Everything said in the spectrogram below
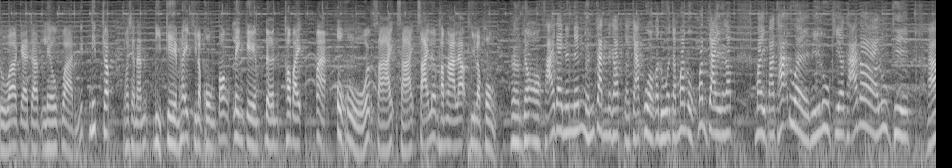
ดูว่าแกจะเร็วกว่านิดๆครับ เพราะฉะนั้นบีบเกมให้ธีรพงศ์ต้องเล่งเกมเดินเข้าไปมาโอ้โหซ้ายซ้ายซ้ายเริ่มทำงานแล้วธีรพงศ์เริ่มจะออกซ้ายได้เน้นๆเหมือนกันนะครับแต่จากัวก็ดูจะมั่นอกมั่นใจนะครับ ไม่ปะทะด้วยมีลูกเคลียร์ขาหน้าลูกทีบเอา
